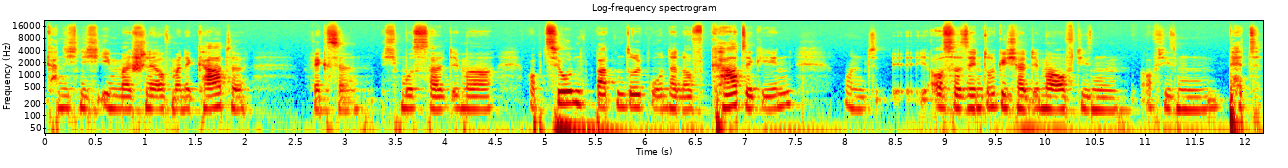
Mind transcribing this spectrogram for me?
kann ich nicht eben mal schnell auf meine Karte wechseln. Ich muss halt immer Optionen-Button drücken und dann auf Karte gehen. Und äh, aus Versehen drücke ich halt immer auf diesen, auf diesen Pad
